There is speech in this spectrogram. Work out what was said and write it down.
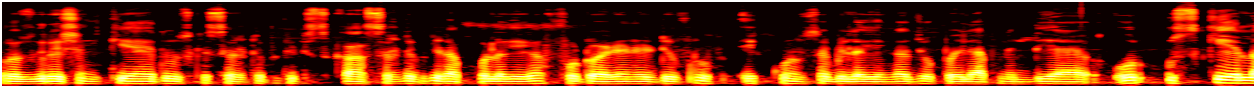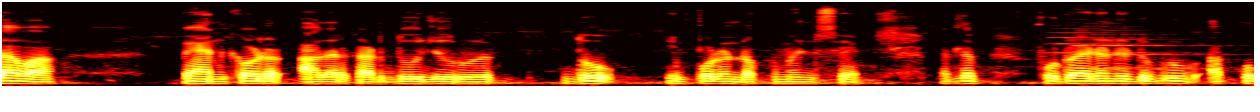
पोस्ट ग्रेजुएशन किया है तो उसके सर्टिफिकेट्स का सर्टिफिकेट आपको लगेगा फ़ोटो आइडेंटिटी प्रूफ एक कौन सा भी लगेगा जो पहले आपने दिया है। और उसके अलावा पैन कार्ड और आधार कार्ड दो ज़रूरत, दो इंपॉर्टेंट डॉक्यूमेंट्स है। मतलब फ़ोटो आइडेंटिटी प्रूफ आपको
